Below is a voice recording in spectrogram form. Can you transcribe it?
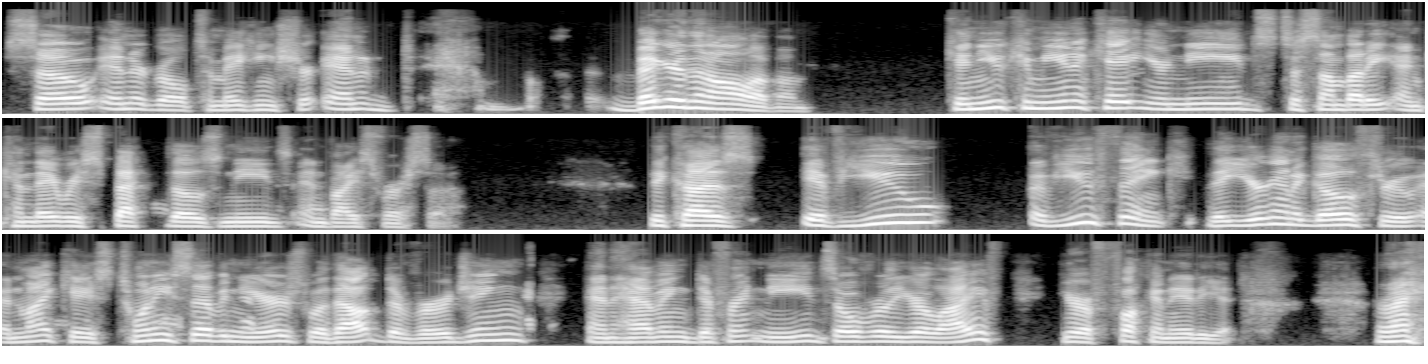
so integral to making sure and bigger than all of them. Can you communicate your needs to somebody and can they respect those needs and vice versa? Because if you if you think that you're going to go through, in my case, 27 years without diverging and having different needs over your life, you're a fucking idiot, right?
